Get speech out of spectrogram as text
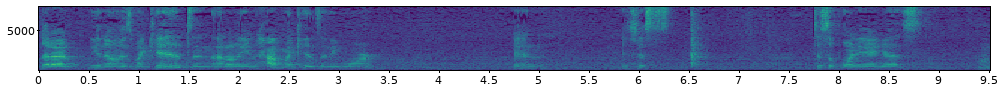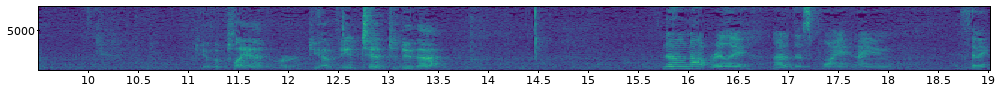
that I, you know, is my kids and I don't even have my kids anymore. And it's just disappointing, I guess. Hmm. Do you have a plan, or do you have the intent to do that? No, not really. Not at this point. I mean, if any,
